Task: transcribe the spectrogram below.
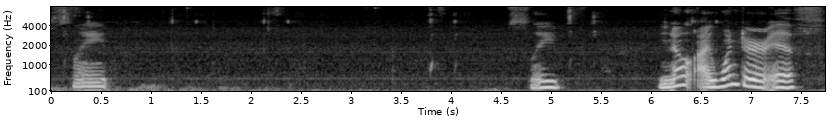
Sleep. Sleep. You know, I wonder if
